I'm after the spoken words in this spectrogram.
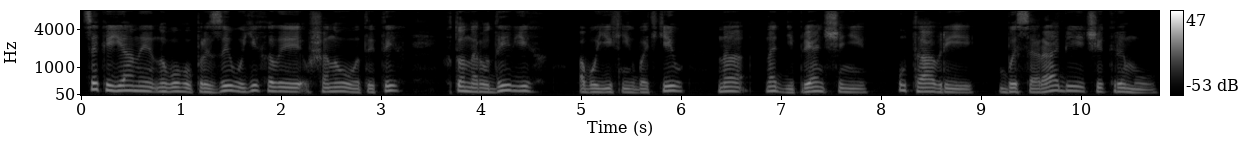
Це кияни нового призиву їхали вшановувати тих, хто народив їх або їхніх батьків на Надніпрянщині, у Таврії, Бесарабії чи Криму.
